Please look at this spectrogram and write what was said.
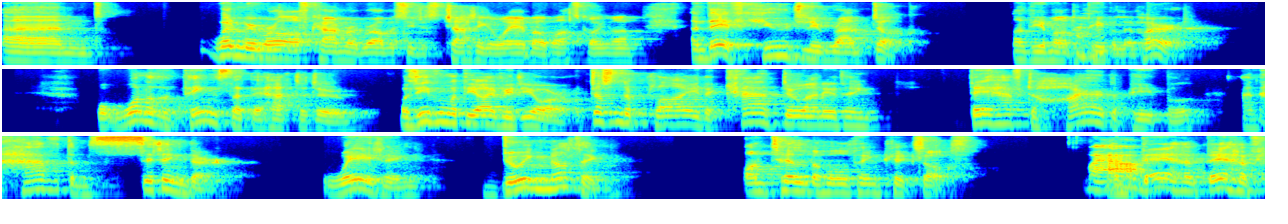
And when we were off camera, we're obviously just chatting away about what's going on. And they've hugely ramped up on the amount of uh-huh. people they've hired. But one of the things that they had to do was even with the IVDR, it doesn't apply, they can't do anything. They have to hire the people and have them sitting there waiting, doing nothing until the whole thing kicks off. Wow. And they have they have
